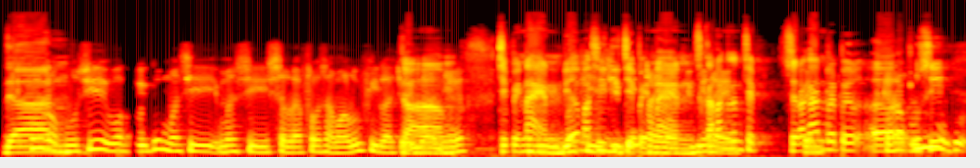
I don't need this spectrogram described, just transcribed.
Dan Rob Lucy waktu itu masih masih selevel sama Luffy lah, Cuk, Nah, ibaratnya. Kan. CP9 Masih- dia masih masih di CP9, CP9 sekarang kan C sekarang kan Rob Lucy Cuk,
